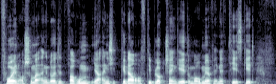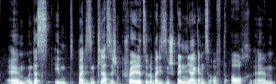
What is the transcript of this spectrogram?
vorhin auch schon mal angedeutet, warum ihr eigentlich genau auf die Blockchain geht und warum ihr auf NFTs geht. Ähm, und dass eben bei diesen klassischen Credits oder bei diesen Spenden ja ganz oft auch ähm,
